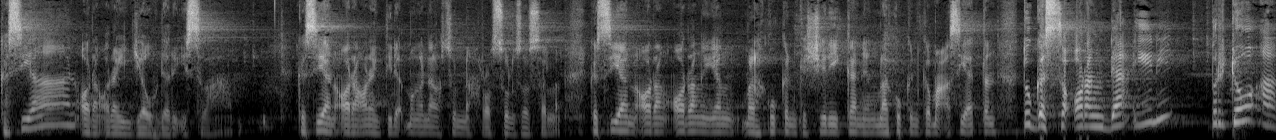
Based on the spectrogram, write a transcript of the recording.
Kesian orang-orang yang jauh dari Islam. Kesian orang-orang yang tidak mengenal sunnah Rasul SAW. Kesian orang-orang yang melakukan kesyirikan, yang melakukan kemaksiatan. Tugas seorang da'i ini berdoa.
